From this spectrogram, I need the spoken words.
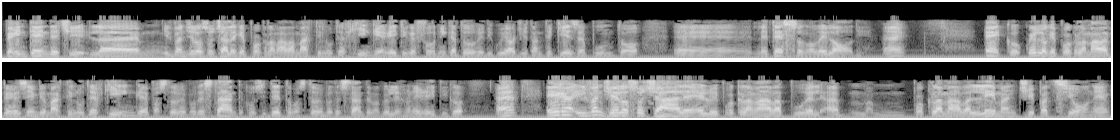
per intenderci, il, il, Vangelo sociale che proclamava Martin Luther King, eretico e fornicatore, di cui oggi tante chiese appunto eh, ne tessono le lodi. Eh? Ecco, quello che proclamava per esempio Martin Luther King, pastore protestante, cosiddetto pastore protestante, ma quello era un eretico, eh, era il Vangelo sociale e lui proclamava, pure, eh, proclamava l'emancipazione,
